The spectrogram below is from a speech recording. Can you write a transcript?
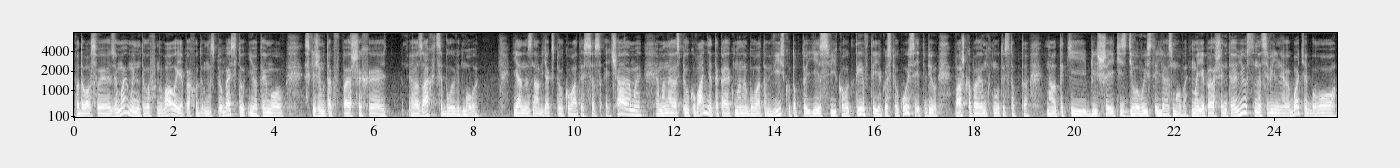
подавав своє резюме, мені телефонували, я приходив на співбесіду і отримував, скажімо так, в перших е, разах це були відмови. Я не знав, як спілкуватися з HR-ами. Манера спілкування, така як в мене була там в війську, тобто є свій колектив, ти якось спілкуєшся, і тобі важко перемкнутися, тобто на такий більше якийсь діловий стиль розмови. Моє перше інтерв'ю на цивільній роботі було.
